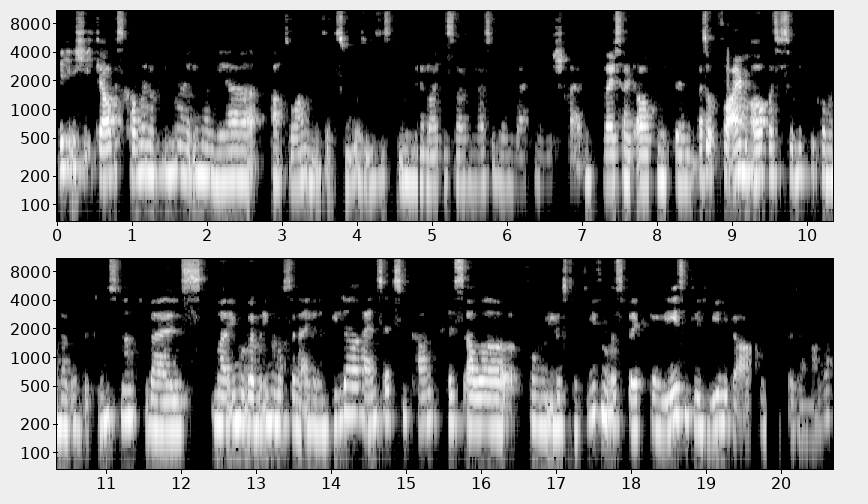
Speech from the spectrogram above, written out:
Ich, ich, ich glaube, es kommen noch immer, immer mehr Autoren dazu. Also es ist immer mehr Leute sagen, ja, sie wollen Light schreiben. Weil es halt auch mit dem, also vor allem auch, was ich so mitbekommen habe unter Künstlern, weil es man immer, weil man immer noch seine eigenen Bilder reinsetzen kann, es aber vom illustrativen Aspekt her wesentlich weniger Akku als ein Manga.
